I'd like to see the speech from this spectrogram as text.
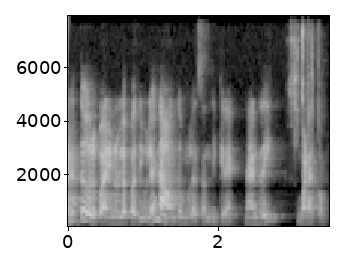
அடுத்த ஒரு பயனுள்ள பதிவில் நான் வந்து உங்களை சந்திக்கிறேன். நன்றி வணக்கம்.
